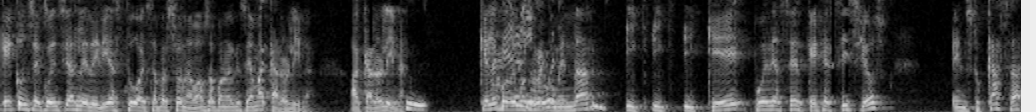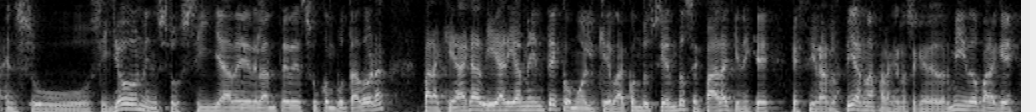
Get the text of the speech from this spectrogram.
¿Qué consecuencias le dirías tú a esa persona? Vamos a poner que se llama Carolina. A Carolina. ¿Qué le podemos recomendar y, qué puede hacer? ¿Qué ejercicios en su casa, en su sillón, en su silla de delante de su computadora, para que haga diariamente como el que va conduciendo, se para y tiene que estirar las piernas para que no se quede dormido, para que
